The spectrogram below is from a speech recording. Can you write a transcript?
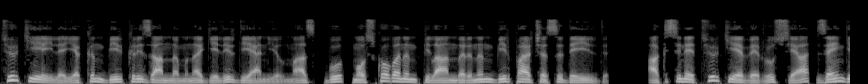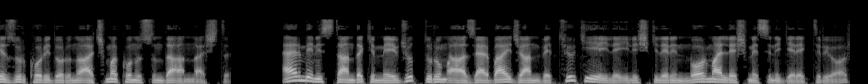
Türkiye ile yakın bir kriz anlamına gelir diyen Yılmaz, bu, Moskova'nın planlarının bir parçası değildi. Aksine Türkiye ve Rusya, Zengezur koridorunu açma konusunda anlaştı. Ermenistan'daki mevcut durum Azerbaycan ve Türkiye ile ilişkilerin normalleşmesini gerektiriyor,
